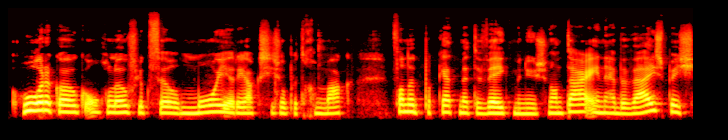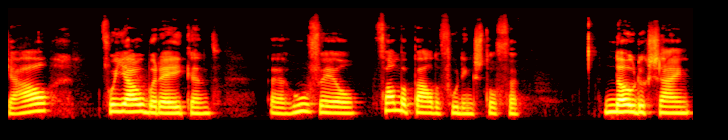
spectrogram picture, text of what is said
hoor ik ook ongelooflijk veel mooie reacties op het gemak van het pakket met de weekmenu's. Want daarin hebben wij speciaal voor jou berekend uh, hoeveel van bepaalde voedingsstoffen nodig zijn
